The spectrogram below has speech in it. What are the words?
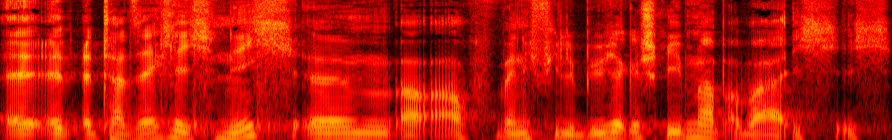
Äh, äh, tatsächlich nicht, ähm, auch wenn ich viele Bücher geschrieben habe, aber ich, ich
